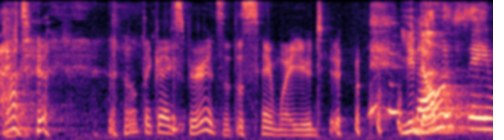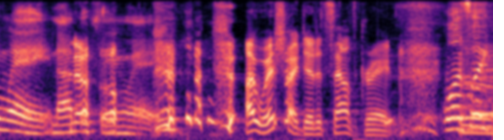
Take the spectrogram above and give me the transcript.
I don't think I experience it the same way you do. You Not don't? the same way. Not No. the same way. I wish I did. It sounds great. Well, it's like,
